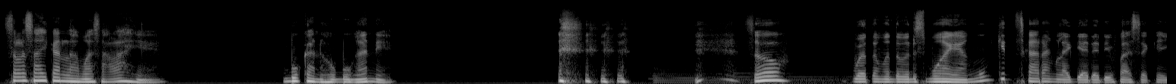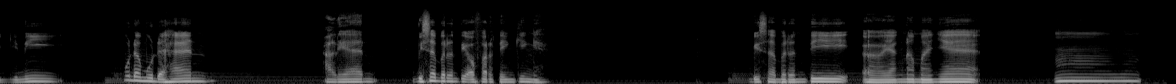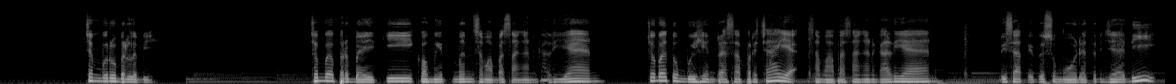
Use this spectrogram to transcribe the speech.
selesaikanlah masalahnya, bukan hubungannya. so, buat teman-teman semua yang mungkin sekarang lagi ada di fase kayak gini, mudah-mudahan kalian bisa berhenti overthinking ya. Bisa berhenti eh, yang namanya hmm, cemburu berlebih. Coba perbaiki komitmen sama pasangan kalian. Coba tumbuhin rasa percaya sama pasangan kalian. Di saat itu semua udah terjadi,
